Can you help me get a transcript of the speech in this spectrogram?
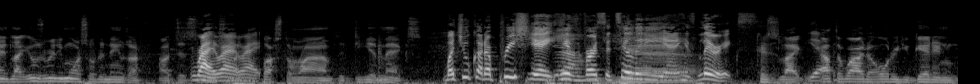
saying? Like it was really more so the names I, I just Right, mentioned, right, like right. The Busta Rhymes, the DMX. But you could appreciate his versatility Yeah. and his lyrics. Because like Yeah. after a while, the older you get and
